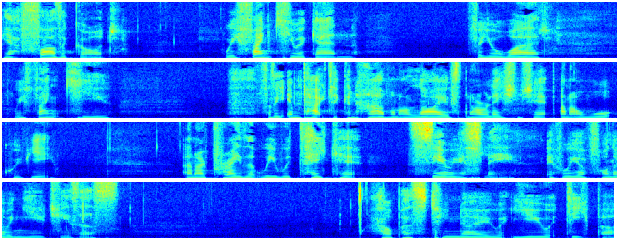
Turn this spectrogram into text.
yeah, Father God, we thank you again for your word. We thank you for the impact it can have on our lives and our relationship and our walk with you. And I pray that we would take it seriously if we are following you, Jesus. Help us to know you deeper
